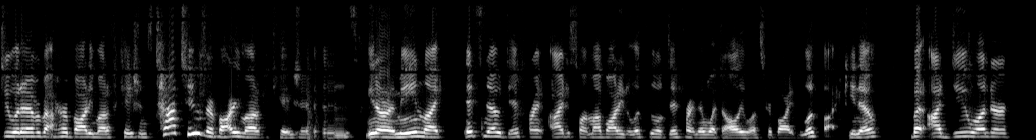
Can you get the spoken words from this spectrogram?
do whatever about her body modifications. Tattoos are body modifications. You know what I mean? Like it's no different. I just want my body to look a little different than what Dolly wants her body to look like, you know? But I do wonder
